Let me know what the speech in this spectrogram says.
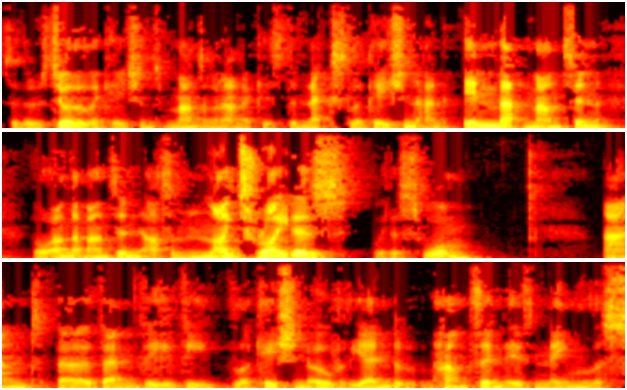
So there's two other locations. Mount Ngranek is the next location, and in that mountain, or on that mountain, are some night riders with a swarm. And uh, then the, the location over the end of the mountain is nameless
